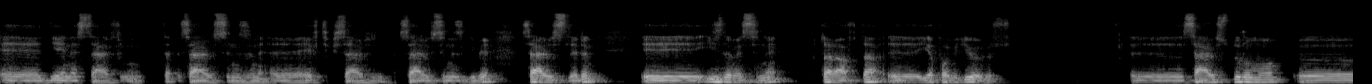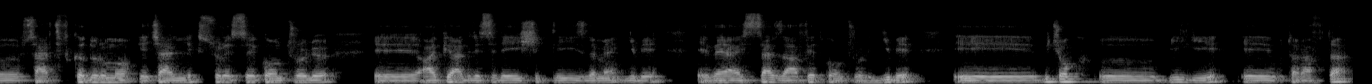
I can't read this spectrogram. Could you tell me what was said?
e, DNS servisinin, servisinizin, e, FTP servis, servisiniz gibi servislerin e, izlemesini bu tarafta e, yapabiliyoruz. E, servis durumu, e, sertifika durumu, geçerlilik süresi kontrolü, e, IP adresi değişikliği izleme gibi e, veya eşsel zafiyet kontrolü gibi e, birçok bilgiyi bu tarafta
